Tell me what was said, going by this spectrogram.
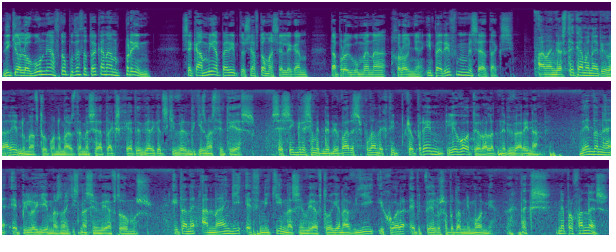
δικαιολογούν αυτό που δεν θα το έκαναν πριν. Σε καμία περίπτωση αυτό μας έλεγαν τα προηγούμενα χρόνια. Η περίφημη μεσαία τάξη. Αναγκαστήκαμε να επιβαρύνουμε αυτό που ονομάζεται μεσαία τάξη κατά τη διάρκεια της κυβερνητικής μας θητείας. Σε σύγκριση με την επιβάρηση που είχαν δεχτεί πιο πριν, λιγότερο, αλλά την επιβαρύναμε. Δεν ήταν επιλογή μας να αρχίσει να συμβεί αυτό όμως. Ήταν ανάγκη εθνική να συμβεί αυτό για να βγει η χώρα επιτέλους από τα μνημόνια. Ε, Εντάξει, είναι προφανές.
